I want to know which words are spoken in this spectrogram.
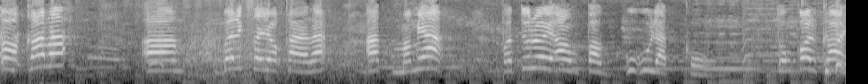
oh, Kara. Um, balik sa'yo, Kara. At mamaya, patuloy ang pag-uulat ko tungkol kay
